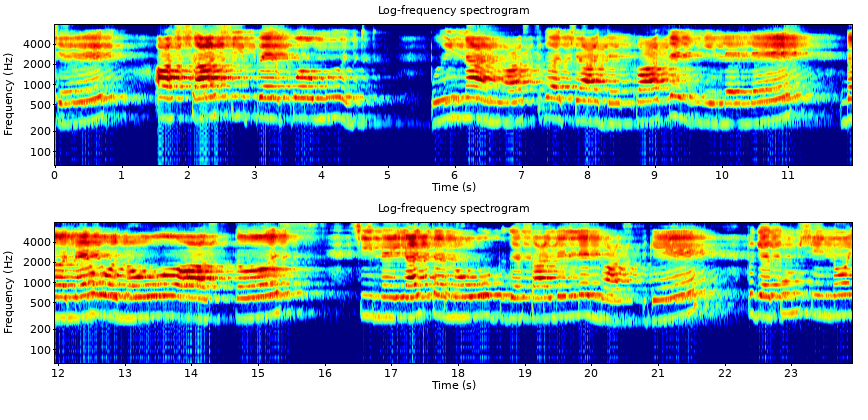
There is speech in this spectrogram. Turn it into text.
cer, așa și pe pământ. Pâinea noastră cea de toate zilele, dă și ne iartă nouă greșalele noastre, precum și noi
